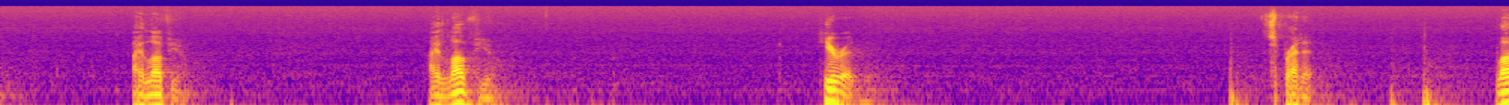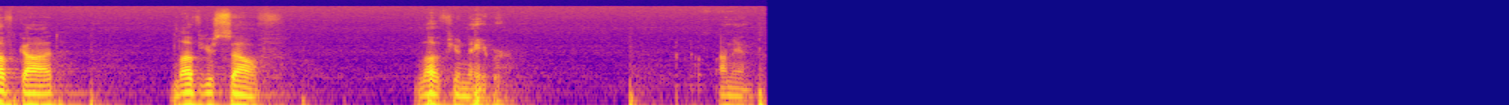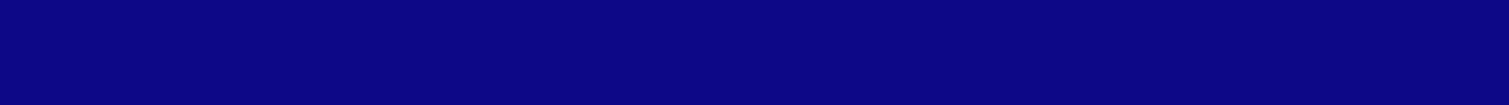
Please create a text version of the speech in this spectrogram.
I love you. I love you. Hear it. Spread it. Love God. Love yourself. Love your neighbor. Amen.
